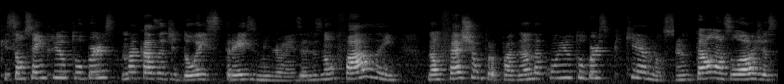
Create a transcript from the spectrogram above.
que são sempre youtubers na casa de 2, 3 milhões. Eles não fazem, não fecham propaganda com youtubers pequenos. Então as lojas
